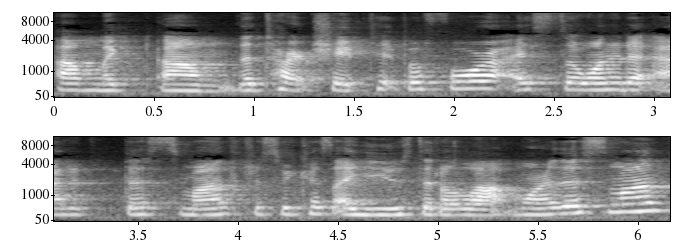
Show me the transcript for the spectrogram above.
um, like um, the Tarte Shape Tape before, I still wanted to add it this month just because I used it a lot more this month.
